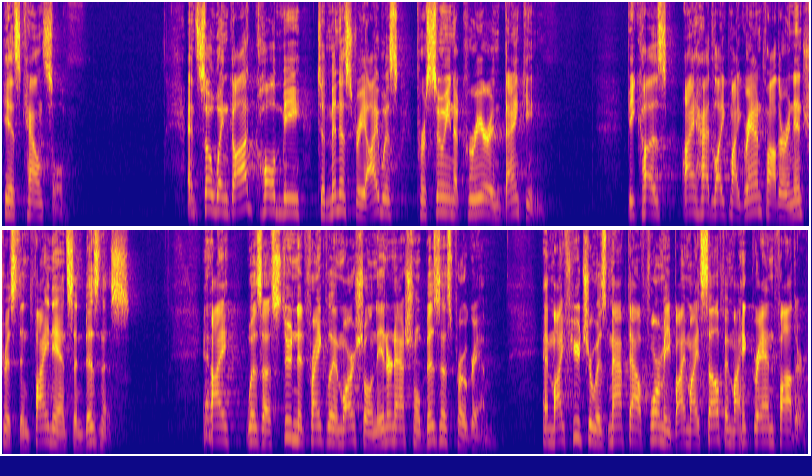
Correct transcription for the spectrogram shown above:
his counsel. And so when God called me to ministry, I was pursuing a career in banking because I had, like my grandfather, an interest in finance and business. And I was a student at Franklin and Marshall in the International Business Program. And my future was mapped out for me by myself and my grandfather.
